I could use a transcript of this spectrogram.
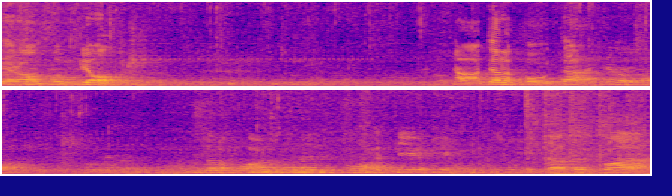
Era un po' più. No, te la può, dai. stato qua,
